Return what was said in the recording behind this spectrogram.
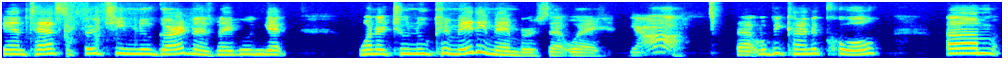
fantastic. 13 new gardeners. Maybe we can get one or two new committee members that way. Yeah, That would be kind of cool. Um,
